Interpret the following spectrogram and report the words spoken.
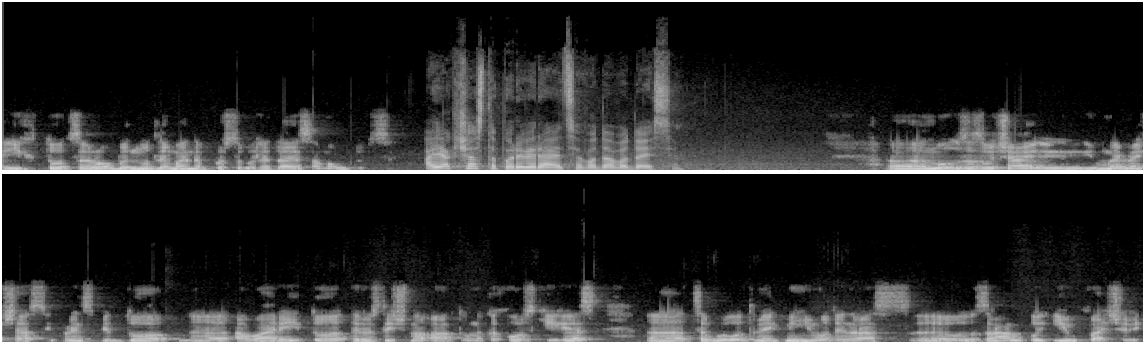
І хто це робить, ну для мене просто виглядає самовбивцем. А як часто перевіряється вода в Одесі? Е, Ну, зазвичай і- в мирний час, і в принципі до е, аварії, до терористичного акту на Каховській ГЕС е, це було там як мінімум один раз зранку і ввечері.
